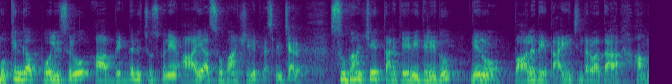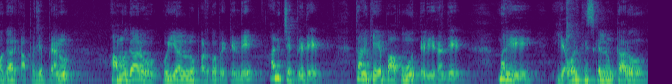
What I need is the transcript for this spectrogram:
ముఖ్యంగా పోలీసులు ఆ బిడ్డని చూసుకునే ఆయా శుభాంషిని ప్రశ్నించారు. శుభాంషి తనకేమీ తెలియదు నేను పాలది తాగించిన తర్వాత అమ్మగారికి అప్పచెప్పాను అమ్మగారు ఉయ్యాలలో పడుకోబెట్టింది అని చెప్పింది. తనకే పాపమో తెలియదండి మరి ఎవరు తీసుకెళ్ళి ఉంటారు?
